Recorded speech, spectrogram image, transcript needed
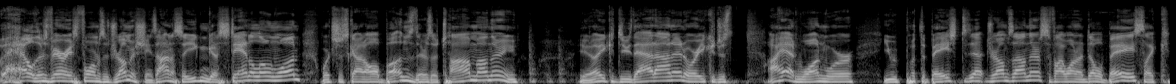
Hell, there's various forms of drum machines. Honestly, you can get a standalone one, which just got all buttons. There's a tom on there. You, you know, you could do that on it, or you could just. I had one where you would put the bass drums on there. So if I want a double bass, like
